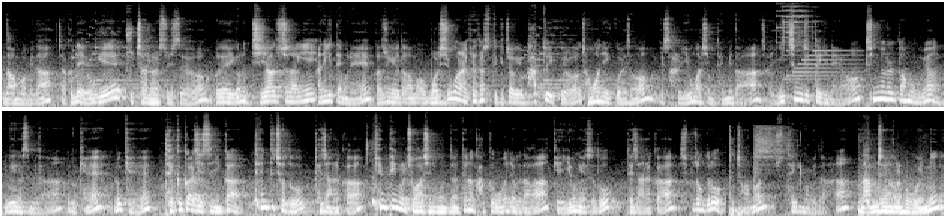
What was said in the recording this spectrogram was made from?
나온 겁니다. 자, 근데 여기에 주차를 할 수 있어요. 근데 이거는 지하 주차장이 아니기 때문에 나중에 여기다가 뭐 뭘 씌우거나 이렇게 할 수도 있겠죠. 여기 밭도 있고요. 정원이 있고 해서 이렇게 잘 이용하시면 됩니다. 자, 2층 주택이네요. 측면을 또 한번 보면 이렇게 생겼습니다. 이렇게 이렇게 데크까지 있으니까 텐트 쳐도 되지 않을까. 캠핑을 좋아하시는 분들한테는 가끔은 여기다가 이렇게 이용해서도 되지 않을까 싶을 정도로 전원 주택인 겁니다. 남 서향을 보고 있는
